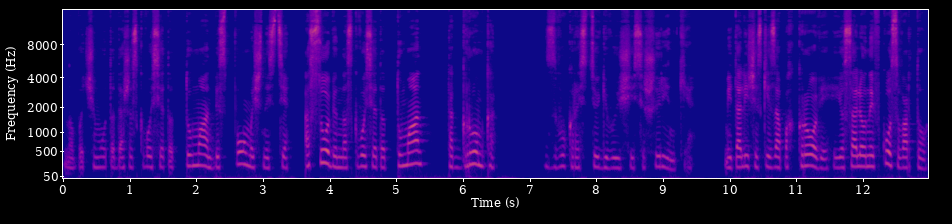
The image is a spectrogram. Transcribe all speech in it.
Но почему-то даже сквозь этот туман беспомощности, особенно сквозь этот туман, так громко Звук расстегивающейся ширинки. Металлический запах крови, ее соленый вкус во рту.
